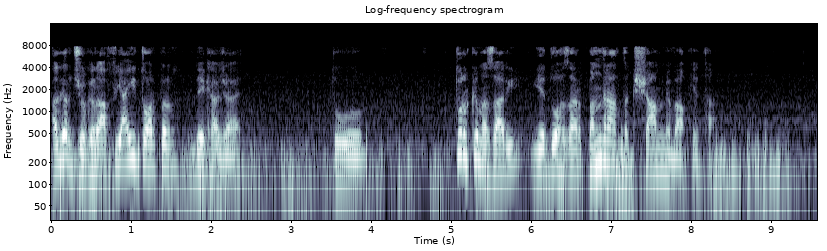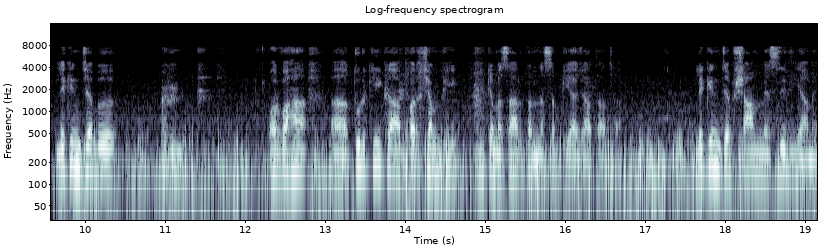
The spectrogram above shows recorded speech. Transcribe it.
اگر جغرافیائی طور پر دیکھا جائے تو ترک مزاری یہ دو ہزار پندرہ تک شام میں واقع تھا۔ لیکن جب اور وہاں ترکی کا پرچم بھی ان کے مزار پر نصب کیا جاتا تھا۔ لیکن جب شام میں سیریا میں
